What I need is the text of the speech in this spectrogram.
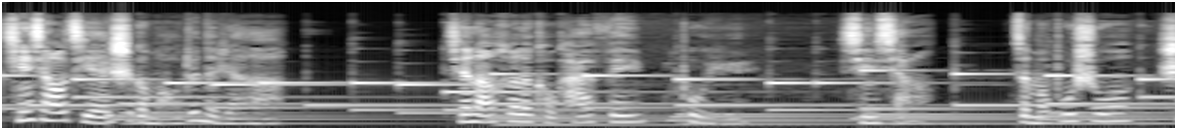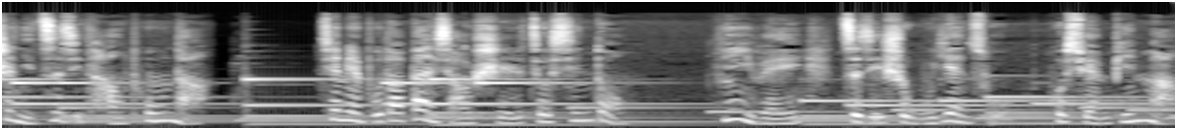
秦小姐是个矛盾的人啊。”钱郎喝了口咖啡，不语，心想：“怎么不说是你自己唐突呢？见面不到半小时就心动，你以为自己是吴彦祖或玄彬吗？”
